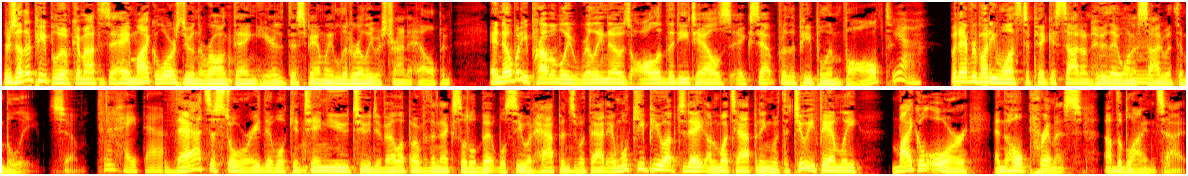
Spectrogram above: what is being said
There's other people who have come out to say, hey, Michael Oher's doing the wrong thing here, that this family literally was trying to help. And, and nobody probably really knows all of the details except for the people involved. Yeah. But everybody wants to pick a side on who they want to mm-hmm. side with and believe. So I hate that. that's a story that will continue to develop over the next little bit. We'll see what happens with that. And we'll keep you up to date on what's happening with the Tuohy family, Michael Oher, and the whole premise of The Blind Side.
